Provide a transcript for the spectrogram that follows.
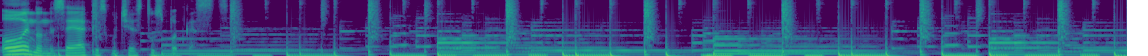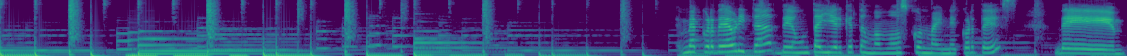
o en donde sea que escuches tus podcasts. Ahorita de un taller que tomamos con Mainé Cortés de,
